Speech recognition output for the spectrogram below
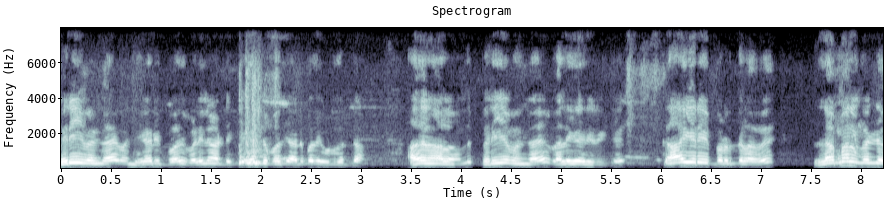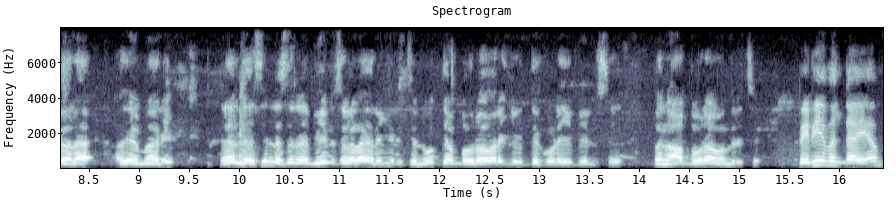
பெரிய வெங்காயம் கொஞ்சம் ஏறி போகுது வெளிநாட்டுக்கு ஏற்றுமதி அனுமதி கொடுத்துட்டான் அதனால வந்து பெரிய வெங்காயம் விலை ஏறி இருக்கு. காய்கறி பொறுத்தளவு லெமன் கொஞ்சம் விலை. அதே மாதிரி இந்த சின்ன சின்ன பீன்ஸ் விலை இறங்கிருச்சு. நூற்றி ஐம்பது ரூபா வரைக்கும் விற்கக்கூடிய பீன்ஸ் இப்போ நாற்பது ரூபா வந்துருச்சு. பெரிய வெங்காயம்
